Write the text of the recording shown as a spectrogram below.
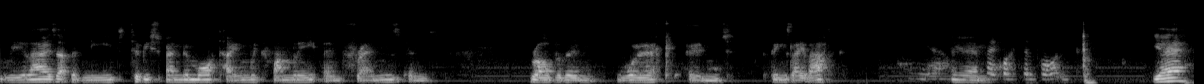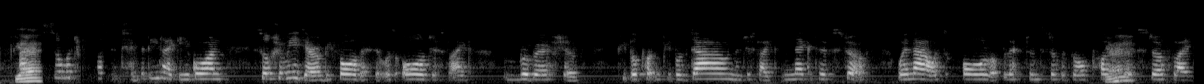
realise that they need to be spending more time with family and friends, and rather than work and things like that. yeah, Um, like what's important. yeah, yeah, And so much positivity. Like you go on social media, and before this, it was all just like rubbish of people putting people down and just like negative stuff. Where now it's all uplifting stuff. It's all positive stuff. Like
